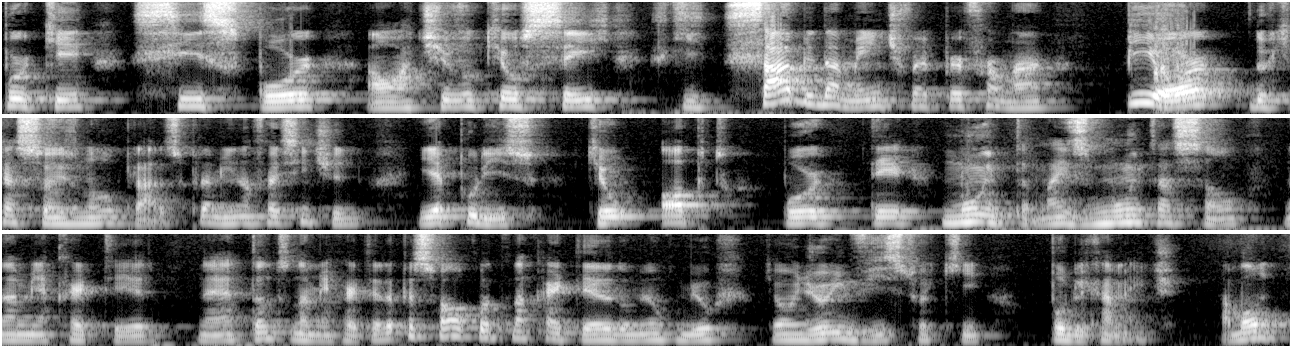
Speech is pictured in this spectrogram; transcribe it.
por que se expor a um ativo que eu sei que sabidamente vai performar pior do que ações no longo prazo? Para mim não faz sentido. E é por isso que eu opto por ter muita, mas muita ação na minha carteira, né? tanto na minha carteira pessoal quanto na carteira do com Mil, que é onde eu invisto aqui publicamente. Tá bom?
